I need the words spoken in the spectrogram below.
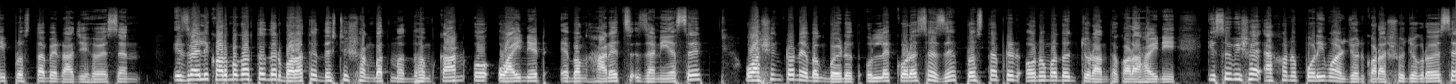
এই প্রস্তাবে রাজি হয়েছেন। ইসরায়েলি কর্মকর্তাদের বরাতে দেশটির সংবাদ মাধ্যম কান ও ওয়াইনেট এবং হারেজ জানিয়েছে ওয়াশিংটন এবং বৈরুত উল্লেখ করেছে যে প্রস্তাবটির অনুমোদন চূড়ান্ত করা হয়নি। কিছু বিষয় এখনও পরিমার্জন করার সুযোগ রয়েছে।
